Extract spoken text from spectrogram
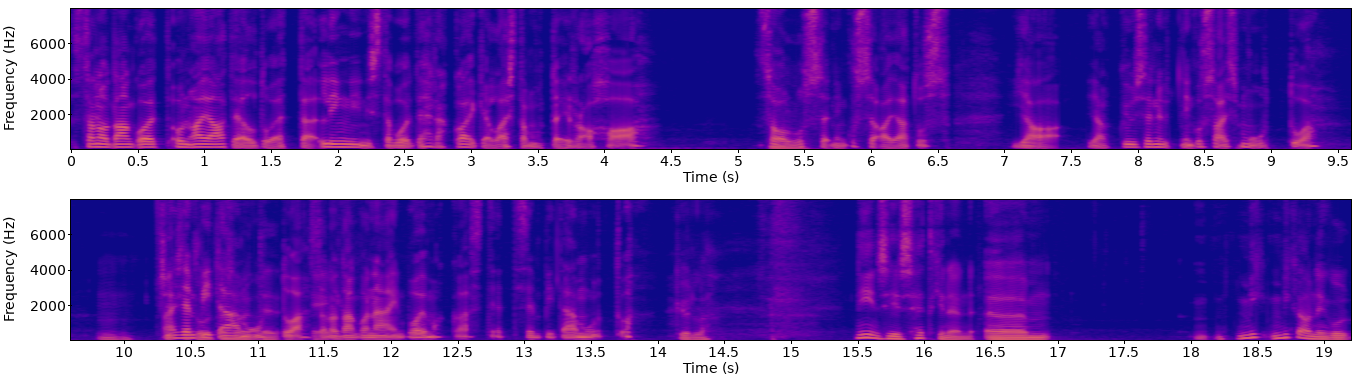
sanotaanko, että on ajateltu, että ligniinistä voi tehdä kaikenlaista, mutta ei rahaa. Se on mm. ollut se, niin kuin se ajatus. Ja, ja kyllä se nyt niin kuin saisi muuttua. Mm. Tai sen pitää muuttua, ei. sanotaanko näin voimakkaasti, että sen pitää muuttua. Kyllä. Niin siis hetkinen, öö, mikä on niinku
